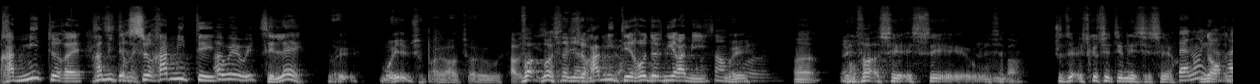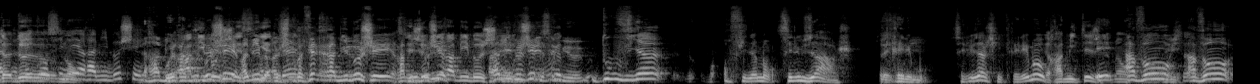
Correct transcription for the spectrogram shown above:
Ramiterait. Ramiterait. Se ramiter. Ah oui, oui. C'est laid. Oui, oui c'est pas grave. oui. Ah, Enfin, moi, se ramiter, redevenir ami. Oui. euh, Ouais. Enfin, c'est. c'est- Je sais pas. Est-ce que c'était nécessaire? Bah non, il Non, a de- de- réconcilié. Oui, Rabbi Bochet. S'il y je préfère Rabbi Bochet. Joli, Bochet. Rabbi Bochet. Rabbi Bochet, parce que d'où vient. bon, finalement, c'est l'usage qui Oui. crée les mots. C'est l'usage qui crée les mots. Et ramiter, j'ai Et avant, avant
